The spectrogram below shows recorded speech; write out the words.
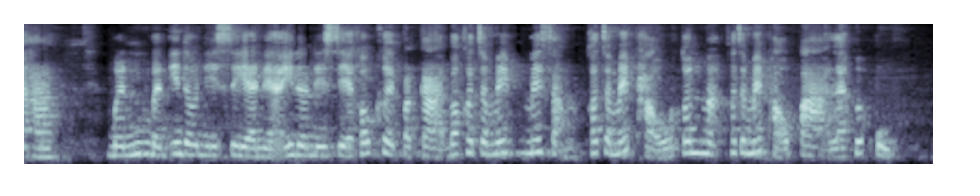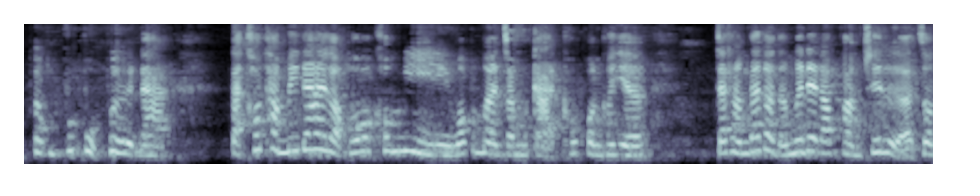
นะคะเหมือนเหมือนอินโดนีเซียเนี่ยอินโดนีเซียเขาเคยประกาศว่าเขาจะไม่ไม่สัมเขาจะไม่เผาต้นไม้เขาจะไม่เผาป่าและเพื่อปลูกเพื่อปลูกพืชนะคะแต่เขาทำไม่ได้หรอกเพราะว่าเขามีงบประมาณจำกัดเขาคนเขาเยอะ จะทำได้ก็ต่อเมื่อได้รับความช่วยเหลือจน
